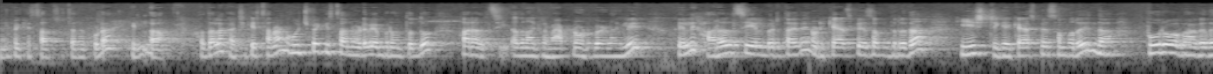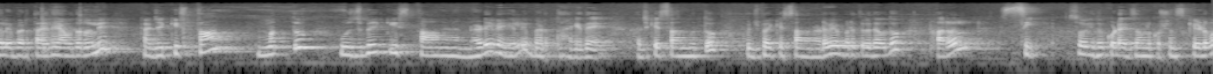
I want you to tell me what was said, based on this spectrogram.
ಉಜ್ಬೇಕಿಸ್ತಾನ್ ಜೊತೆನೂ ಕೂಡ ಇಲ್ಲ. ಅದಲ್ಲ ಕಜಕಿಸ್ತಾನ ಉಜ್ಬೇಕಿಸ್ತಾನ್ ನಡುವೆ ಬರುವಂಥದ್ದು ಹರಲ್ಸಿ. ಅದನ್ನ ಮ್ಯಾಪ್ ನೋಡ್ಬೇಡ ಇಲ್ಲಿ. ಇಲ್ಲಿ ಹರಲ್ಸಿ ಎಲ್ಲಿ ಬರ್ತಾ ಇದೆ? ನೋಡಿ ಕ್ಯಾಸ್ಪಿಯನ್ ಸಮುದ್ರದ ಈಸ್ಟಿಗೆ ಕ್ಯಾಸ್ಪಿಯನ್ ಸಮುದ್ರದಿಂದ ಪೂರ್ವ ಭಾಗದಲ್ಲಿ ಬರ್ತಾ ಇದೆ ಯಾವುದರಲ್ಲಿ? ಕಜಕಿಸ್ತಾನ್ ಮತ್ತು ಉಜ್ಬೇಕಿಸ್ತಾನಿನ ನಡುವೆಯಲ್ಲಿ ಬರ್ತಾ ಇದೆ. ಅಜಕಿಸ್ತಾನ್ ಮತ್ತು ಉಜ್ಬೇಕಿಸ್ತಾನ ನಡುವೆ ಬರ್ತಿರೋದು ಯಾವುದು? ಹರಲ್ ಸಿ. ಸೊ ಇದು ಕೂಡ ಎಕ್ಸಾಂಪಲ್ ಕ್ವಶನ್ಸ್ ಕೇಳುವ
